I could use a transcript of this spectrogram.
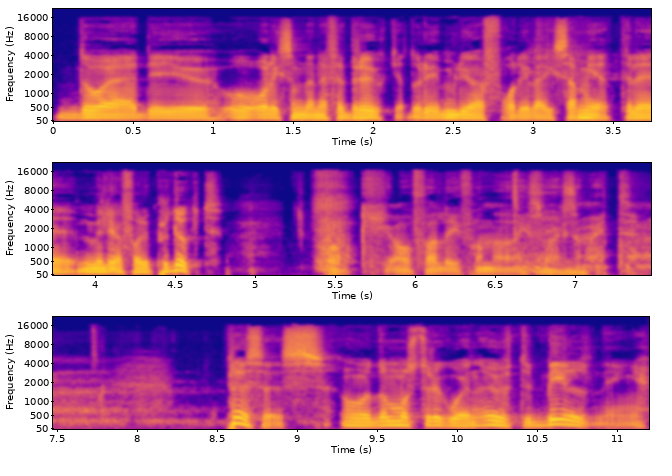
då är det ju, och, och liksom den är förbrukad, det är miljöfarlig verksamhet eller miljöfarlig produkt. Och avfall ifrån näringsverksamhet. Precis, och då måste du gå en utbildning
